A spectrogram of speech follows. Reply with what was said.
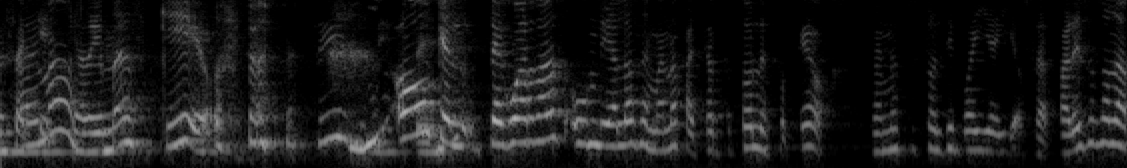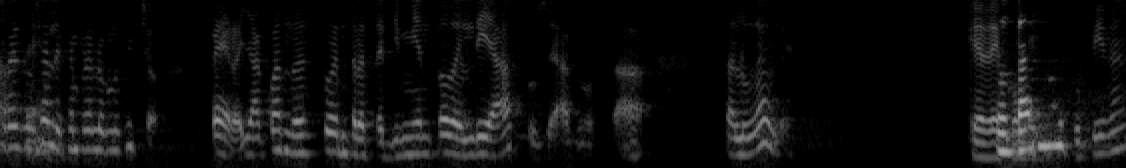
O sea, que- Además. que, además, ¿qué? O sea, Sí, sí, sí. O que te guardas un día a la semana para echarte todo el estoqueo, pero no estás todo el tiempo ahí, ahí. O sea, para eso son las redes Sí. sociales, siempre lo hemos dicho. Pero ya cuando es tu entretenimiento del día, pues ya no está saludable. Como Totalmente. estúpida.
